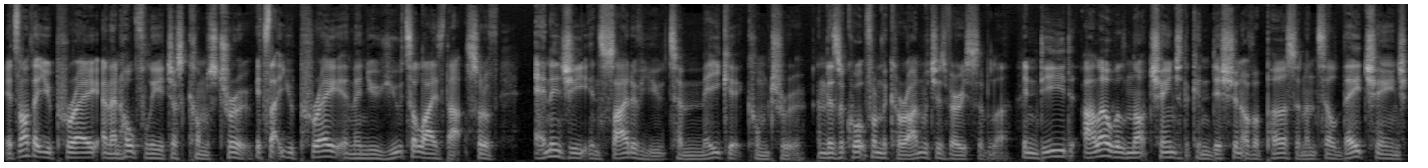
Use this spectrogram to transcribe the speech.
it's not that you pray and then hopefully it just comes true. It's that you pray and then you utilize that sort of energy inside of you to make it come true. And there's a quote from the Quran which is very similar. Indeed, Allah will not change the condition of a person until they change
